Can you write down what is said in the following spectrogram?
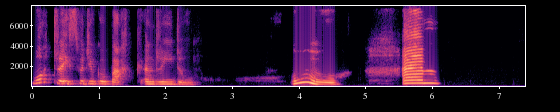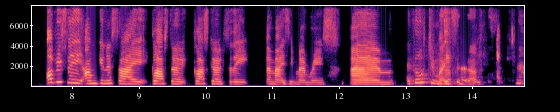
What race would you go back and redo? Ooh. Um. Obviously, I'm gonna say Glasgow. Glasgow for the amazing memories. Um. I thought you might say that.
